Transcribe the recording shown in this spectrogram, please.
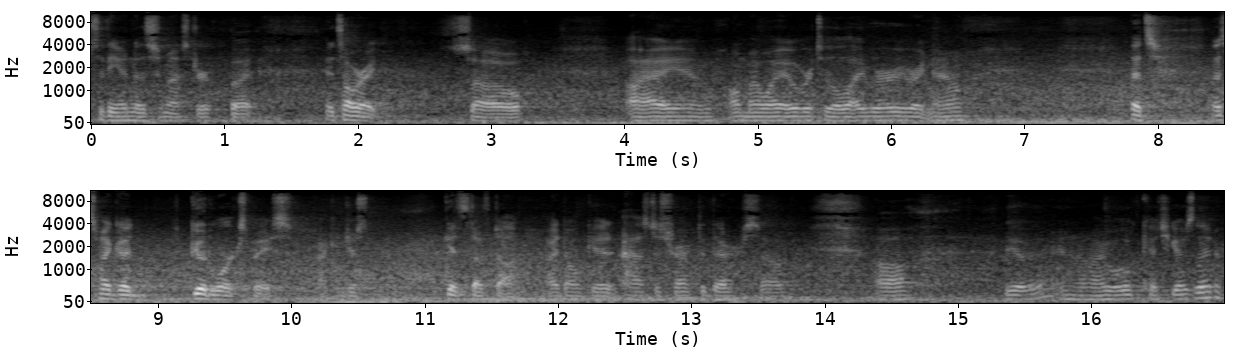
to the end of the semester, but it's all right. So I am on my way over to the library right now. That's that's my good good workspace. I can just get stuff done. I don't get as distracted there. So I'll be over there, and I will catch you guys later.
